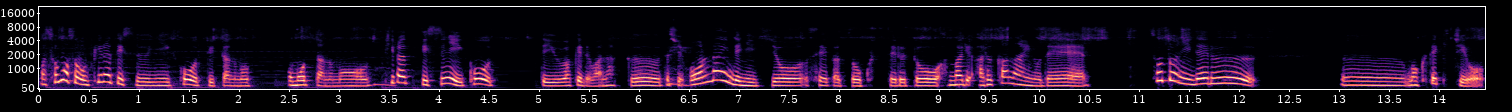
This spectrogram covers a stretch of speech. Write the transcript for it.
まあ、そもそもピラティスに行こうって言ったのも、思ったのも、ピラティスに行こうっていうわけではなく、私ええオンラインで日常生活を送ってると、あまり歩かないので、外に出る、うーん、目的地を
